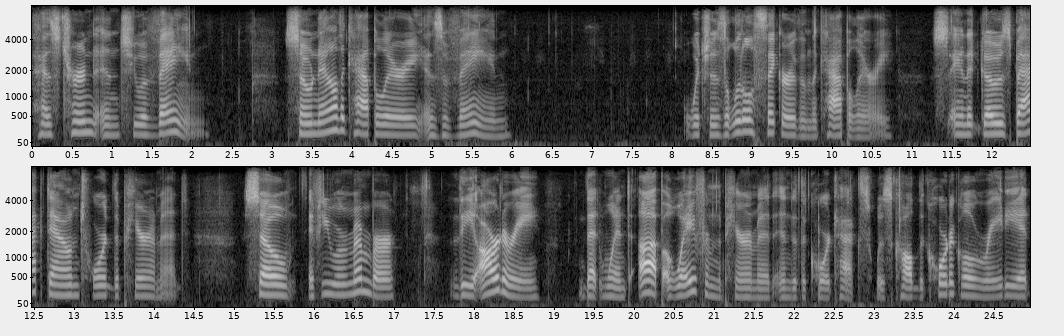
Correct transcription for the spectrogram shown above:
has turned into a vein. So now the capillary is a vein which is a little thicker than the capillary and it goes back down toward the pyramid. So if you remember, the artery that went up away from the pyramid into the cortex was called the cortical radiate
